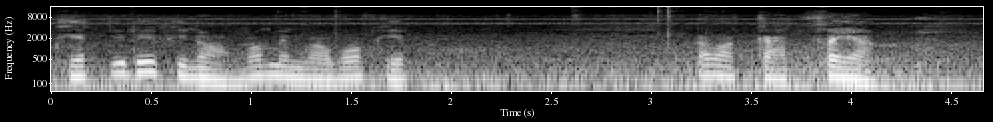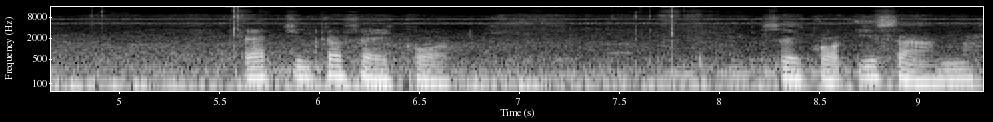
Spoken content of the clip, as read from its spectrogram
เผ็ดอยู่เด้พี่น้องว่ามันว่าว่าเผ็ดแต่ว่ากัดแสบกัดกินก็ใส่กอด ใส่กอดอีสานนะ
